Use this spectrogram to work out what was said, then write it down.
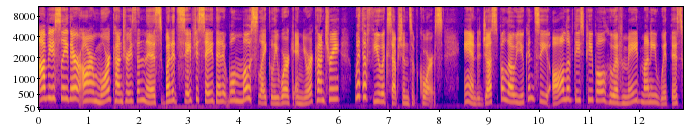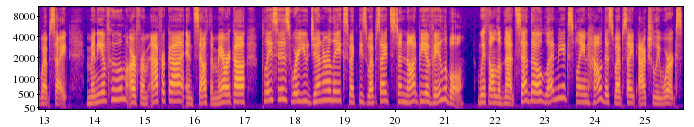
Obviously, there are more countries than this, but it's safe to say that it will most likely work in your country, with a few exceptions, of course. And just below, you can see all of these people who have made money with this website, many of whom are from Africa and South America, places where you generally expect these websites to not be available. With all of that said, though, let me explain how this website actually works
